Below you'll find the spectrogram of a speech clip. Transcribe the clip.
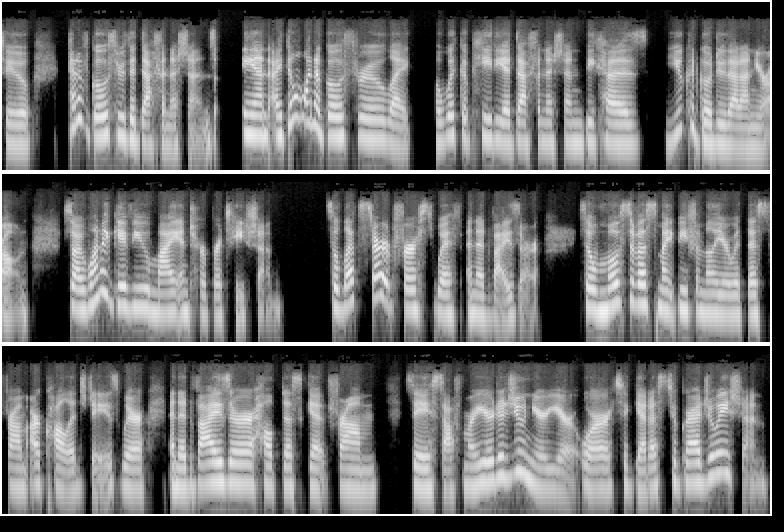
to kind of go through the definitions. And I don't want to go through like a Wikipedia definition because you could go do that on your own. So I want to give you my interpretation. So let's start first with an advisor. So, most of us might be familiar with this from our college days, where an advisor helped us get from say sophomore year to junior year or to get us to graduation.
